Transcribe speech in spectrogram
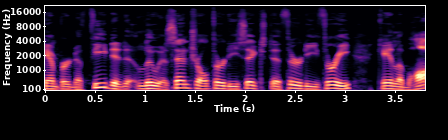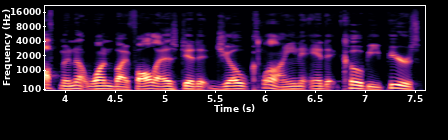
Kuemper defeated Lewis Central 36 to 33. Caleb Hoffman won by fall, as did Joe Klein and Kobe Pierce.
